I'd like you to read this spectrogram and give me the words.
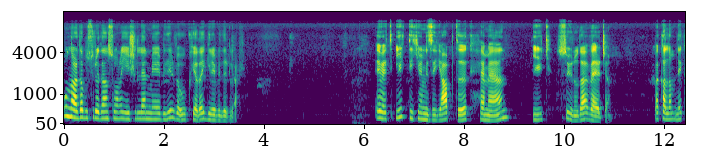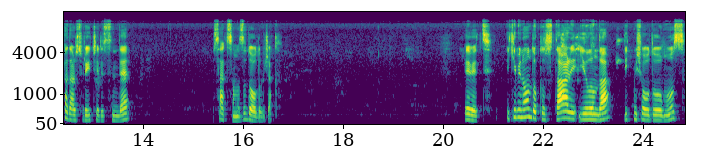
Bunlar da bu süreden sonra yeşillenmeyebilir ve uykuya da girebilirler. Evet ilk dikimimizi yaptık. Hemen ilk suyunu da vereceğim. Bakalım ne kadar süre içerisinde saksımızı dolduracak. Evet, 2019 tarih yılında dikmiş olduğumuz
